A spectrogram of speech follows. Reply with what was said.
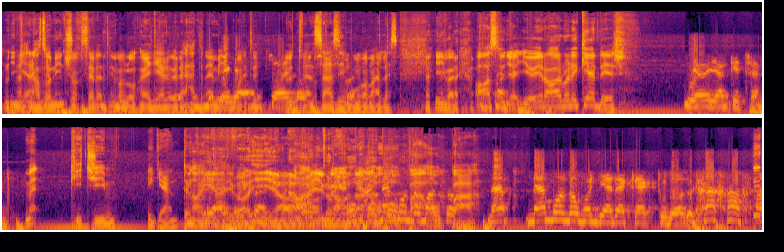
Igen, azon nincs sok szeretni való. Egyelőre, hát reméljük Igen, majd, hogy sajnos. 50-100 év múlva már lesz. Így van. Azt mondja, hogy jöjjön a harmadik kérdés? Jöjjön kicsim. Me- kicsim. Igen, tök Na, jó. jaj, Ja, ilyen Hoppá, nem, Hoppá, mondom azt, hoppá. nem, nem mondom, hogy gyerekek, tudod. De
